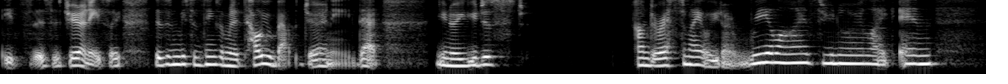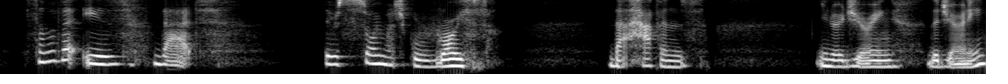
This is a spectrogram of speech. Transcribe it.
it's it's a journey so there's going to be some things i'm going to tell you about the journey that you know you just underestimate or you don't realize, you know, like, and some of it is that there is so much growth that happens, you know, during the journey.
